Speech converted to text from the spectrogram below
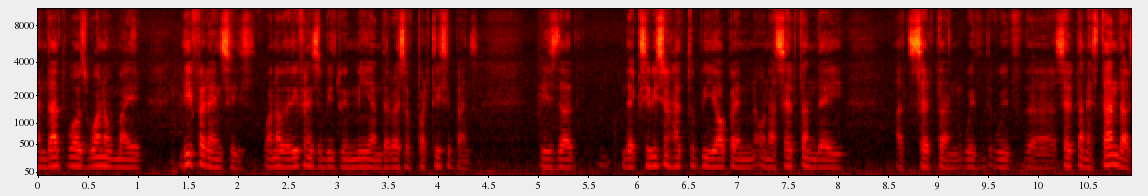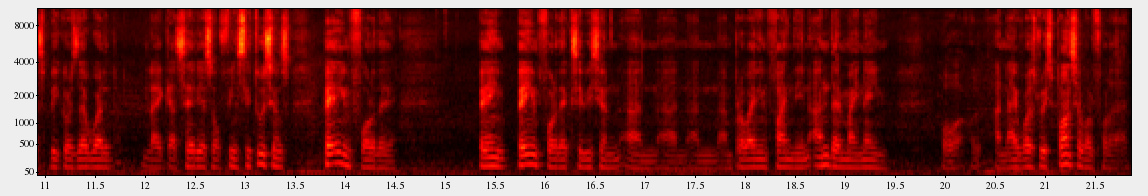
and that was one of my differences, one of the differences between me and the rest of participants is that the exhibition had to be open on a certain day at certain with with uh, certain standards because there were like a series of institutions paying for the paying paying for the exhibition and and, and, and providing funding under my name or and I was responsible for that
